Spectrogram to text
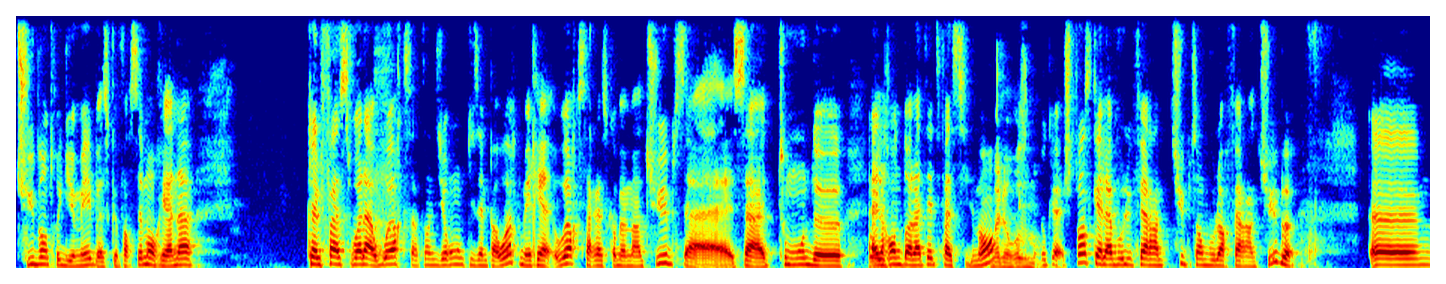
tube entre guillemets parce que forcément Rihanna qu'elle fasse voilà work certains diront qu'ils aiment pas work mais work ça reste quand même un tube ça ça tout le monde euh, elle rentre dans la tête facilement Malheureusement. donc euh, je pense qu'elle a voulu faire un tube sans vouloir faire un tube Euh,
